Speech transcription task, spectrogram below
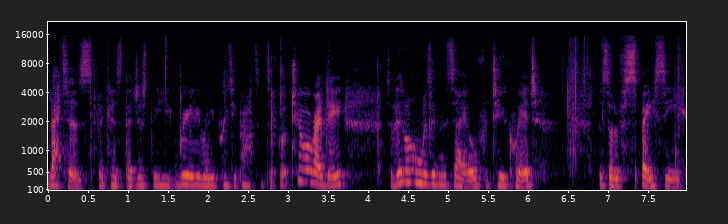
letters because they're just the really, really pretty patterns. I've got two already. So this one was in the sale for two quid. The sort of spacey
